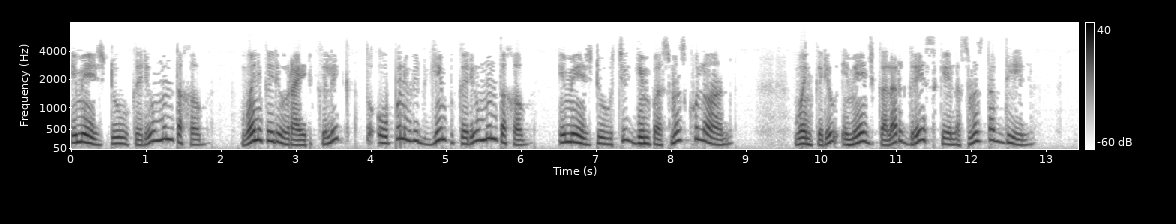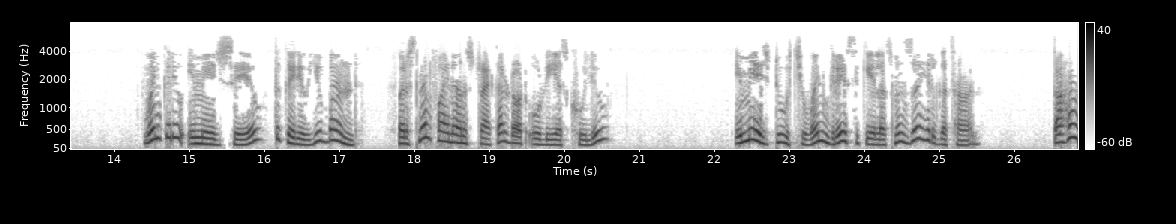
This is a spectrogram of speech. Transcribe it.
इमेज 2 करियो मुंतखब। वन करियो राइट क्लिक तो ओपन विद गिम्प करियो मुंतखब। इमेज 2 च गिम्पस मंज खुलान। वन करियो कलर ग्रे स्केलस मज तब्दील वन करियो इमेज सेव तो करियो ये बंद पर्सनल फाइनांस tracker.ods खोलियो इमेज 2 छ वन ग्रे स्केलस मज ज़ाहिर गछान ताहम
